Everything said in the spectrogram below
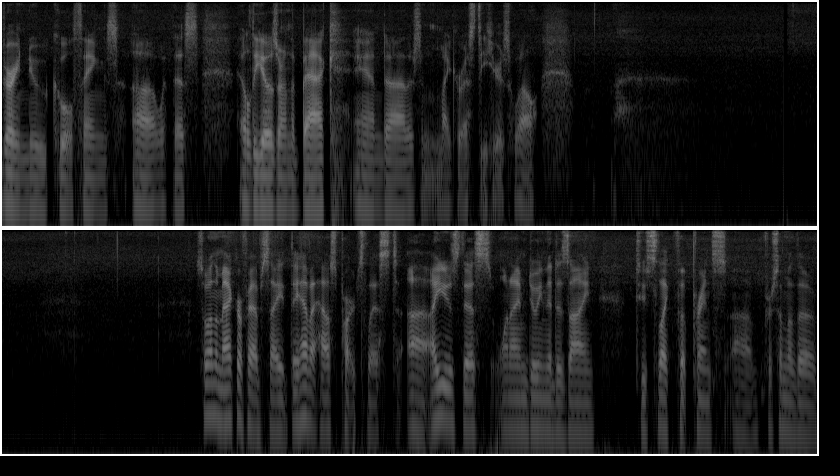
very new cool things uh, with this. LDOs are on the back and uh, there's a micro SD here as well So on the Macrofab site, they have a house parts list. Uh, I use this when I'm doing the design to select footprints um, for some of the,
